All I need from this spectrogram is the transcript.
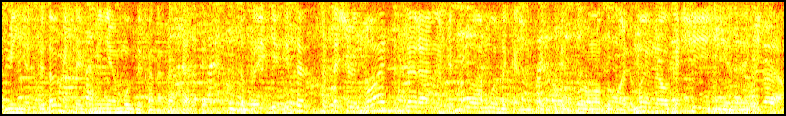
змінює свідомість, як змінює музика на концерті. Тобто і, і все, все те, що відбувається, це реально під впливом музики, не під алкоголю. Ми не алкаші і не якісь там.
